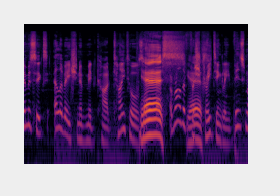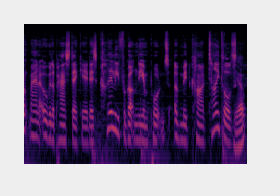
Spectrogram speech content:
Number 6, elevation of mid card titles. Yes. Rather yes. frustratingly, Vince McMahon over the past decade has clearly forgotten the importance of mid card titles. Yep.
